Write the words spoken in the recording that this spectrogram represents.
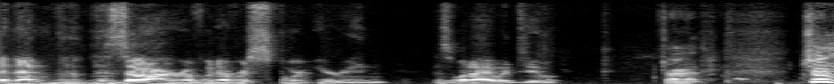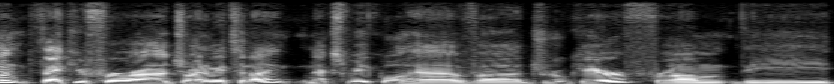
and then the the czar of whatever sport you're in is what I would do. All right. Gentlemen, thank you for uh, joining me tonight. Next week, we'll have uh, Drew Gear from the.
